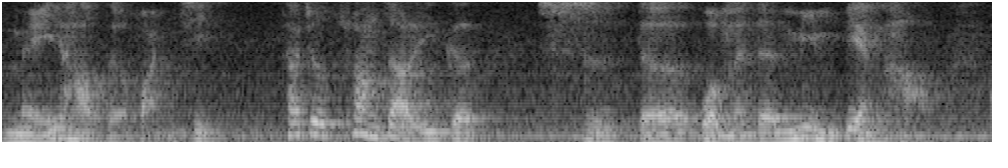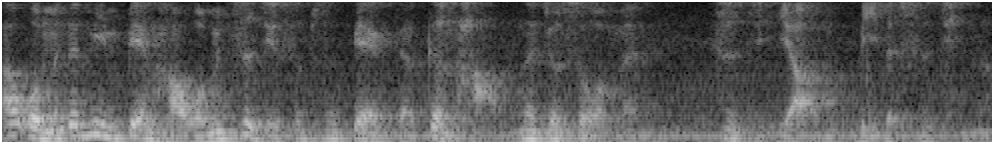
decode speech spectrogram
美好的环境，他就创造了一个使得我们的命变好，而我们的命变好，我们自己是不是变得更好？那就是我们自己要努力的事情了。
